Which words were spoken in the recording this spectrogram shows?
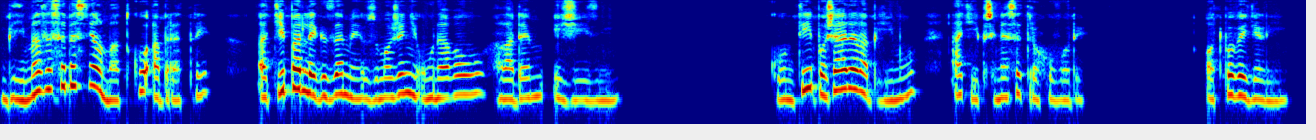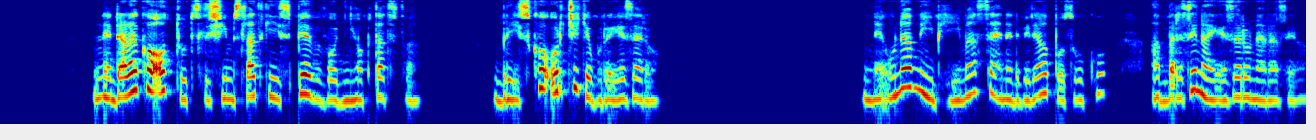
Býma ze sebe sněl matku a bratry a ti padli k zemi zmožení únavou, hladem i žízní. Kuntý požádala Bímu, ať jí přinese trochu vody. Odpověděl jí. Nedaleko odtud slyším sladký zpěv vodního ptactva. Blízko určitě bude jezero. Neunavný Bhýma se hned vydal po zvuku a brzy na jezero narazil.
